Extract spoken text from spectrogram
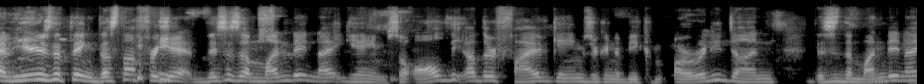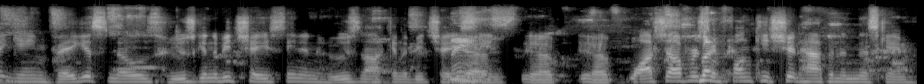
And here's the thing: let's not forget this is a Monday night game, so all the other five games are going to be already done. This is the Monday night game. Vegas knows who's going to be chasing and who's not going to be chasing. Yes, yep, yep. Watch out for But- some funky shit happen in this game.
